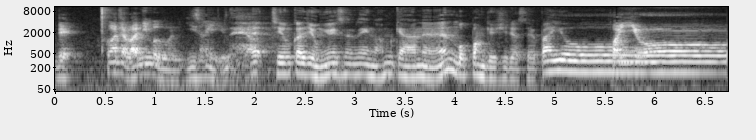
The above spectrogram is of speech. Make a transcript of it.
네. 과자 많이 먹으면 이상해요. 네, 지금까지 용영이 선생님과 함께하는 먹방 교실이었어요. 빠이요. 빠이요.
